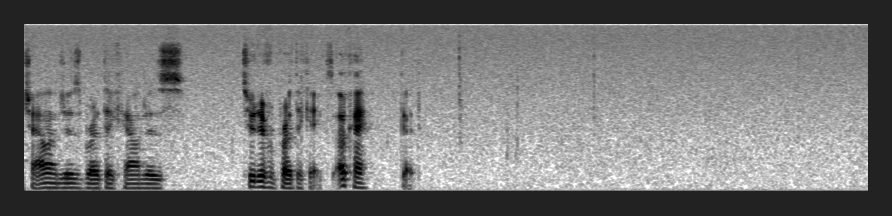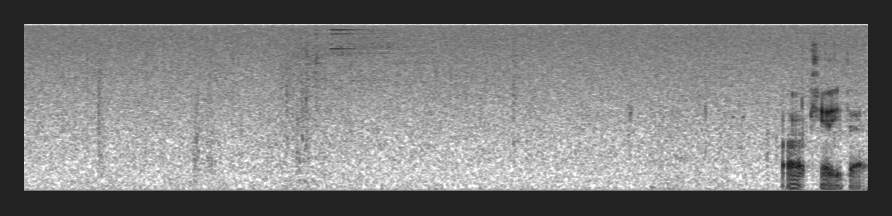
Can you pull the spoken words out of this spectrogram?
Challenges, birthday challenges. Two different birthday cakes. Okay, good. Oh, can't eat that.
